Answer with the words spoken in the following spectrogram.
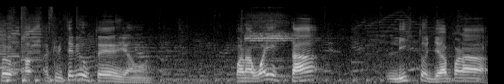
Pero, a, a criterio de ustedes, digamos, Paraguay está listos ya para,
